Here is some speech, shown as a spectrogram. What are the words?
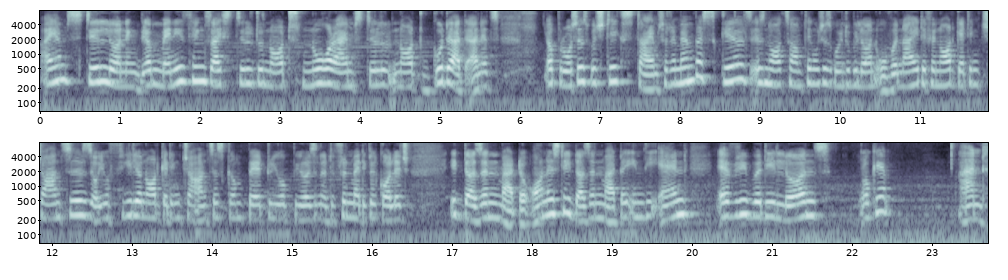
i am still learning. There are many things i still do not know or i am still not good at and it's a process which takes time. So remember skills is not something which is going to be learned overnight. If you're not getting chances or you feel you're not getting chances compared to your peers in a different medical college it doesn't matter. Honestly doesn't matter. In the end everybody learns okay? And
